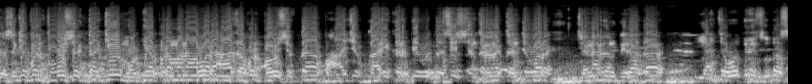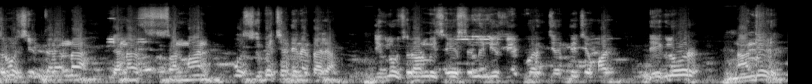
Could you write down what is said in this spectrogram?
जसं की आपण पाहू शकता की मोठ्या प्रमाणावर आज आपण पाहू शकता भाजप कार्यकर्ते व तसेच शंकरनाथ त्यांच्यावर जनार्दन बिरादार यांच्या वतीने सुद्धा सर्व शेतकऱ्यांना त्यांना सन्मान व शुभेच्छा देण्यात आल्या. देगलोर शहरांमध्ये सह्याद्री न्यूज नेटवर्क जनतेचे मत देगलोर नांदेड.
